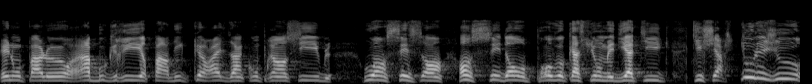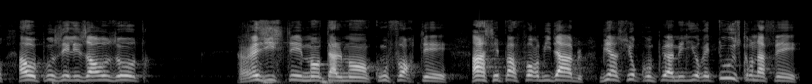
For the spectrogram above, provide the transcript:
et non pas le rabougrir par des querelles incompréhensibles ou en, cessant, en cédant aux provocations médiatiques qui cherchent tous les jours à opposer les uns aux autres. Résister mentalement, conforter. Ah, c'est pas formidable. Bien sûr qu'on peut améliorer tout ce qu'on a fait.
